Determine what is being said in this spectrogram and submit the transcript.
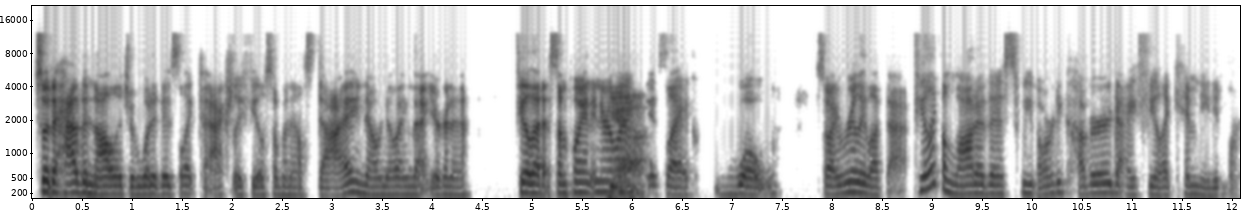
So to have the knowledge of what it is like to actually feel someone else die, now knowing that you're going to feel that at some point in your yeah. life is like, whoa, so I really love that. I feel like a lot of this we've already covered. I feel like Kim needed more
